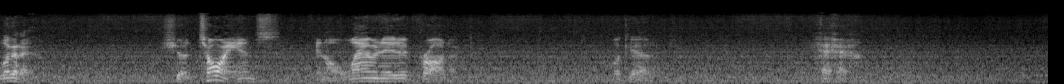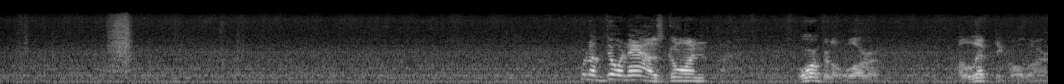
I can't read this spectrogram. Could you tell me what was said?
Look at that. Chatoyance in a laminated product. Look at it. Yeah. What I'm doing now is going orbital or elliptical or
